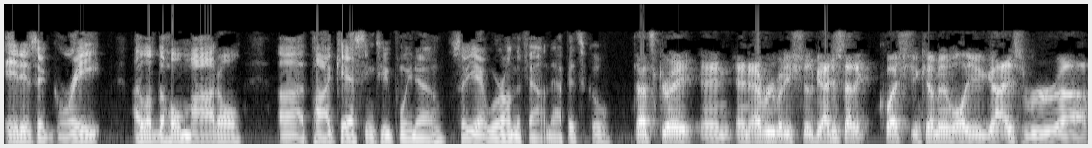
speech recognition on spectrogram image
It is a great. I love the whole model, uh, podcasting 2.0. So yeah, we're on the Fountain app. It's cool. That's great, and and everybody should be. I just had a question come in while you guys were uh,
